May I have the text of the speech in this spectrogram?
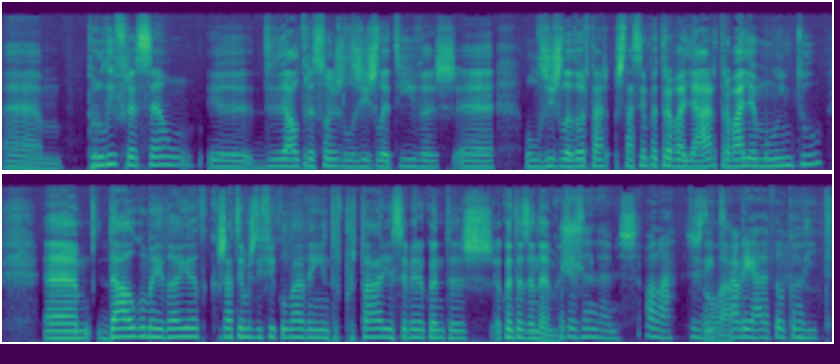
uh, proliferação uh, de alterações legislativas, uh, o legislador está, está, sempre a trabalhar, trabalha muito, dá alguma ideia de que já temos dificuldade em interpretar e a saber a quantas, a quantas andamos? Quantas andamos. Olá, Judite, Olá. obrigada pelo convite.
